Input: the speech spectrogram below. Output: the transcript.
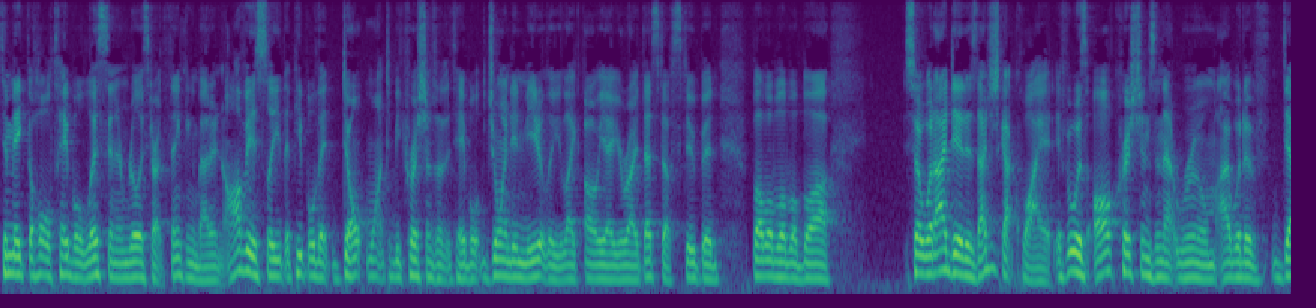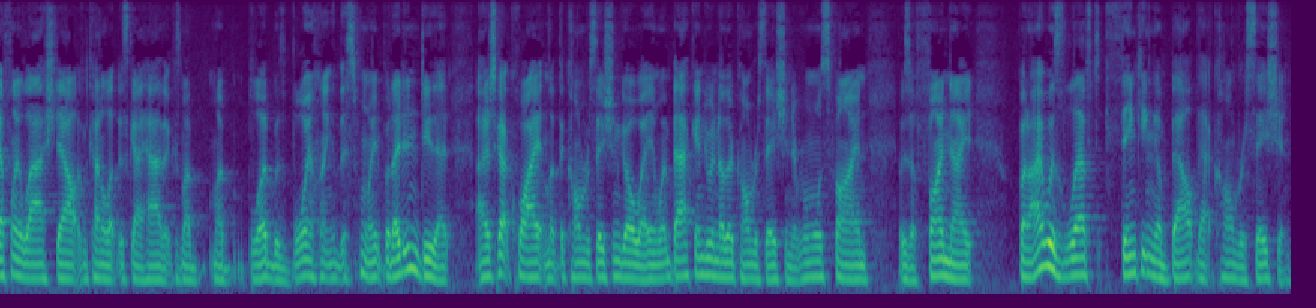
to make the whole table listen and really start thinking about it. And obviously, the people that don't want to be Christians at the table joined immediately, like, oh, yeah, you're right, that stuff's stupid, blah, blah, blah, blah, blah so what I did is I just got quiet. If it was all Christians in that room, I would have definitely lashed out and kind of let this guy have it because my, my blood was boiling at this point. But I didn't do that. I just got quiet and let the conversation go away and went back into another conversation. Everyone was fine. It was a fun night. But I was left thinking about that conversation.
